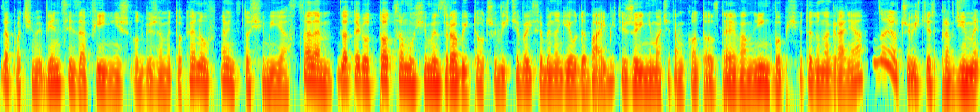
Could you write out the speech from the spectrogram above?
zapłacimy więcej za fee niż odbierzemy tokenów, a więc to się mija z celem. Dlatego to, co musimy zrobić, to oczywiście wejść sobie na giełdę Bybit. Jeżeli nie macie tam konta, zostaje Wam link w opisie tego nagrania. No i oczywiście sprawdzimy,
